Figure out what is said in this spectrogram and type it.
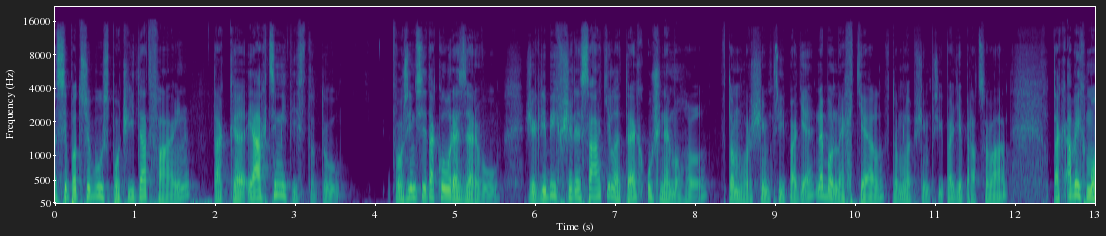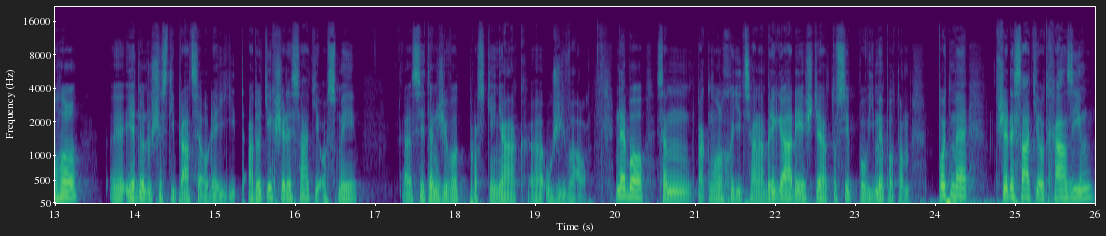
si potřebuju spočítat, fajn, tak já chci mít jistotu, tvořím si takovou rezervu, že kdybych v 60 letech už nemohl, v tom horším případě, nebo nechtěl v tom lepším případě pracovat, tak abych mohl eh, jednoduše z té práce odejít a do těch 68 eh, si ten život prostě nějak uh, užíval. Nebo jsem pak mohl chodit třeba na brigády ještě, to si povíme potom. Pojďme, v 60 odcházím,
